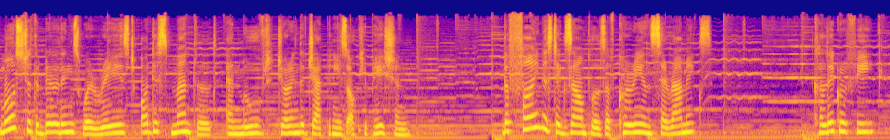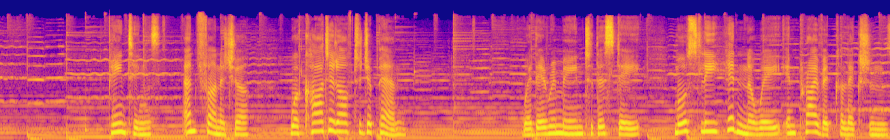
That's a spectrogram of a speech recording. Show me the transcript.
most of the buildings were razed or dismantled and moved during the Japanese occupation. The finest examples of Korean ceramics, calligraphy, paintings, and furniture were carted off to Japan, where they remain to this day, mostly hidden away in private collections.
